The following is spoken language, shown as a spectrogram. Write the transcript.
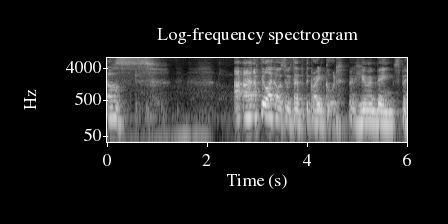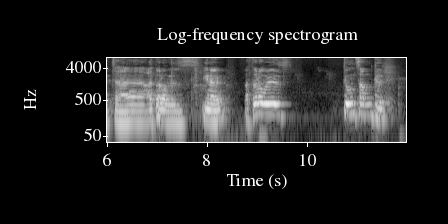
I was. I, I- feel like I was doing something for the greater good of human beings, but uh, I thought I was, you know, I thought I was doing something good.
